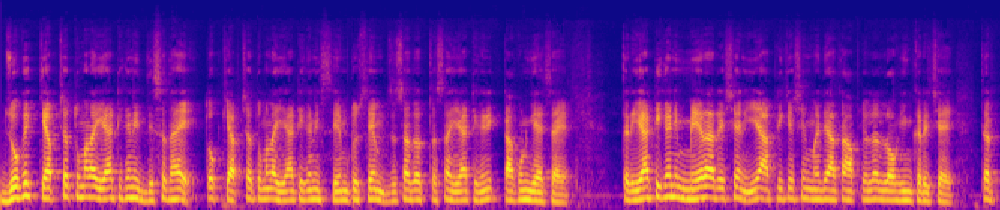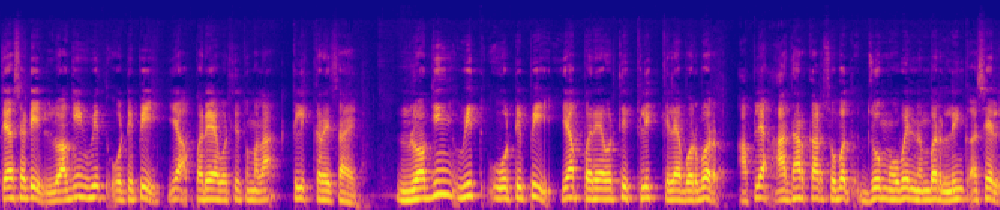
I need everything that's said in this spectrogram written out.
जो काही कॅप्चा तुम्हाला या ठिकाणी दिसत आहे तो कॅप्चा तुम्हाला या ठिकाणी सेम टू सेम जसा तसा या ठिकाणी टाकून घ्यायचा आहे. तर या ठिकाणी मेरा रेशन या ॲप्लिकेशनमध्ये आता आपल्याला लॉग इन करायचे आहे. तर त्यासाठी logging with O T P या पर्यायावरती तुम्हाला क्लिक करायचं आहे. Logging with O T P या पर्यायावरती क्लिक केल्याबरोबर आपल्या आधार कार्डसोबत जो मोबाईल नंबर लिंक असेल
